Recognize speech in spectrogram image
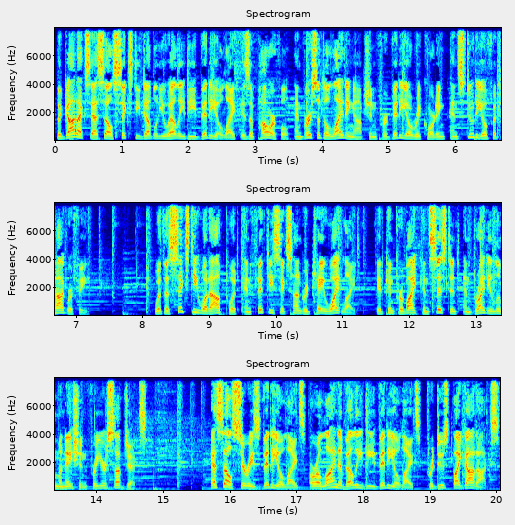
The Godox SL60W LED video light is a powerful and versatile lighting option for video recording and studio photography. With a 60 watt output and 5600K white light, it can provide consistent and bright illumination for your subjects. SL Series video lights are a line of LED video lights produced by Godox.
